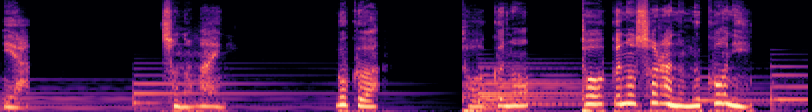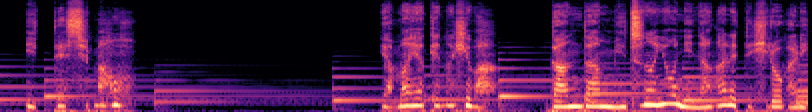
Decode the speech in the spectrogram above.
いや、その前に、僕は遠くの、遠くの空の向こうに行ってしまおう。山焼けの日はだんだん水のように流れて広がり、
